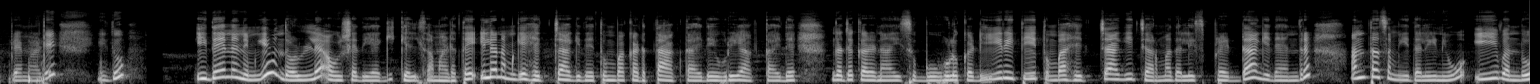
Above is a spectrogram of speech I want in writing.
ಅಪ್ಲೈ ಮಾಡಿ. ಇದು ಇದೇನೆ ನಿಮಗೆ ಒಂದು ಒಳ್ಳೆ ಔಷಧಿಯಾಗಿ ಕೆಲಸ ಮಾಡುತ್ತೆ. ಇಲ್ಲ ನಮಗೆ ಹೆಚ್ಚಾಗಿದೆ, ತುಂಬ ಕಡಿತ ಆಗ್ತಾಯಿದೆ ಉರಿ ಆಗ್ತಾ ಇದೆ, ಗಜಕರ್ಣ, ಇಸುಬು, ಹುಳುಕಡ್ಡಿ, ಈ ರೀತಿ ತುಂಬ ಹೆಚ್ಚಾಗಿ ಚರ್ಮದಲ್ಲಿ ಸ್ಪ್ರೆಡ್ ಆಗಿದೆ ಅಂದರೆ ಅಂಥ ಸಮಯದಲ್ಲಿ ನೀವು ಈ ಒಂದು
